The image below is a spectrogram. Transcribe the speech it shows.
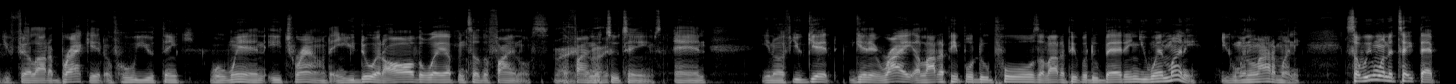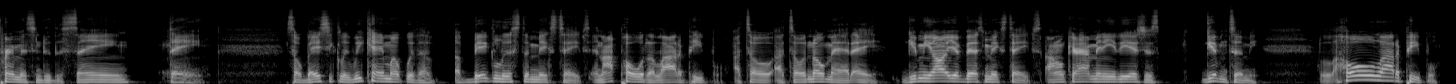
you fill out a bracket of who you think will win each round and you do it all the way up until the finals, the final right. two teams. And you know, if you get get it right, a lot of people do pools, a lot of people do betting, you win money. You win a lot of money. So we want to take that premise and do the same thing. So basically, we came up with a, a big list of mixtapes, and I polled a lot of people. I told I told Nomad, hey, give me all your best mixtapes. I don't care how many it is, just give them to me. A whole lot of people,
